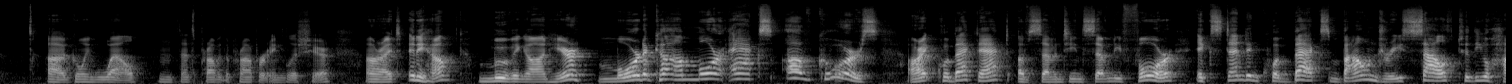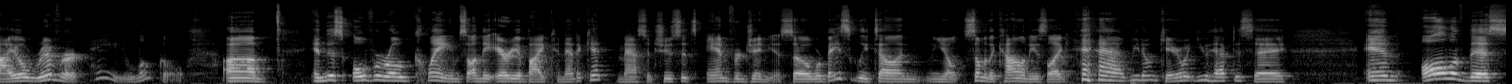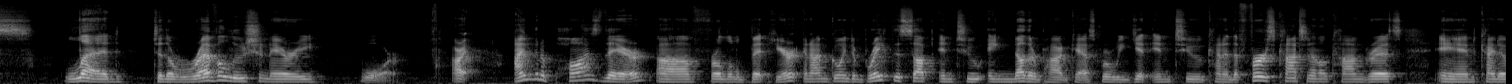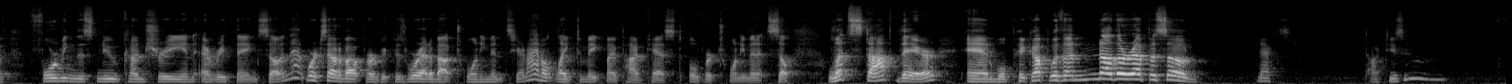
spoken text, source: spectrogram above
Uh, going well. Hmm, that's probably the proper English here. All right. Anyhow, moving on here. More to come. More acts, of course. All right. Quebec Act of 1774 extended Quebec's boundary south to the Ohio River. Hey, local. Um, and this overrode claims on the area by Connecticut, Massachusetts, and Virginia. So we're basically telling, you know, some of the colonies like, we don't care what you have to say. And all of this led to the Revolutionary War. All right, I'm going to pause there uh, for a little bit here, and I'm going to break this up into another podcast where we get into kind of the first Continental Congress and kind of forming this new country and everything. So, and that works out about perfect because we're at about 20 minutes here, and I don't like to make my podcast over 20 minutes. So, let's stop there, and we'll pick up with another episode next. Talk to you soon.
